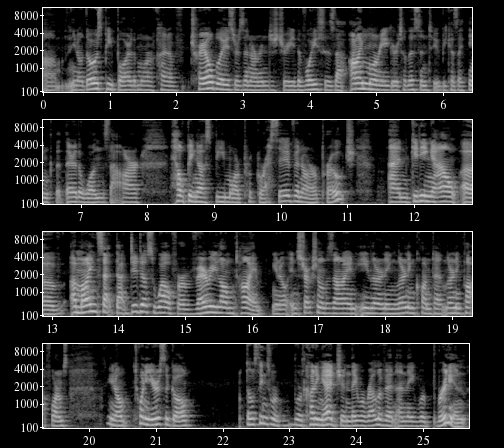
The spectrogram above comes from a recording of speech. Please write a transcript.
Um, you know, those people are the more kind of trailblazers in our industry, the voices that I'm more eager to listen to because I think that they're the ones that are helping us be more progressive in our approach and getting out of a mindset that did us well for a very long time. You know, instructional design, e learning, learning content, learning platforms. You know, 20 years ago, those things were, were cutting edge and they were relevant and they were brilliant.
